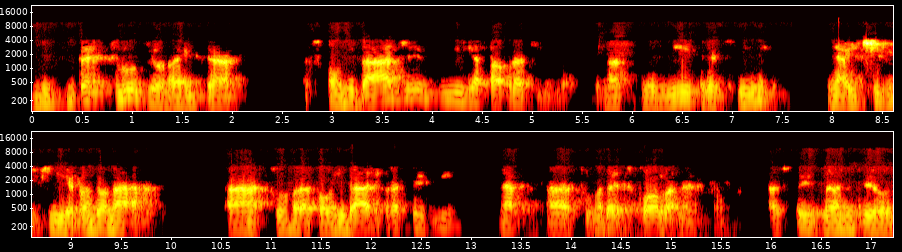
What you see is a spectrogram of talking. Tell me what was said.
nesse interflúvio né, entre a- as comunidades e a própria vida. Eu nasci ali, cresci, e aí tive que abandonar a turma da comunidade para servir né, a turma da escola. Né? Então, aos seis anos eu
